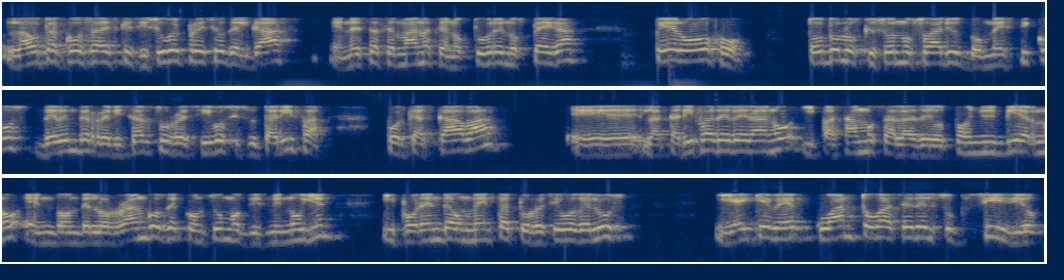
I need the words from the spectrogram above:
La otra cosa es que si sube el precio del gas en estas semanas, en octubre nos pega, pero ojo, todos los que son usuarios domésticos deben de revisar sus recibos y su tarifa, porque acaba eh, la tarifa de verano y pasamos a la de otoño-invierno, en donde los rangos de consumo disminuyen y por ende aumenta tu recibo de luz. Y hay que ver cuánto va a ser el subsidio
